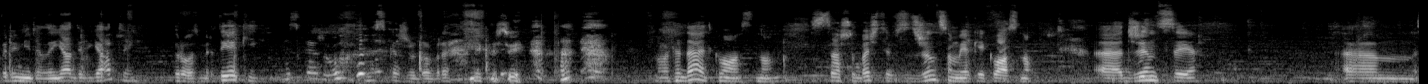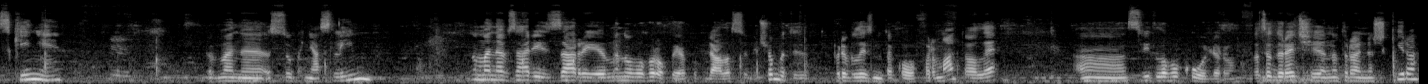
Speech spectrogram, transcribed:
Приміряли. Я дев'ятий розмір. Ти який? Не скажу. Не скажу добре, не кажи. Виглядають класно. Саша, бачите, з джинсами який класно. Е, джинси ем, скіні. В мене сукня слім. У мене взагалі Зари минулого року я купляла собі чоботи приблизно такого формату, але а, світлого кольору. Це, до речі, натуральна шкіра.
